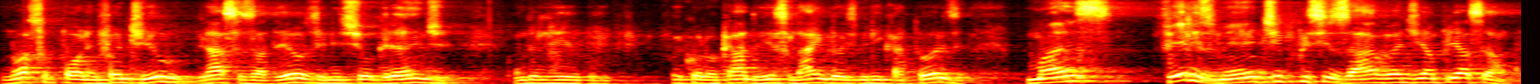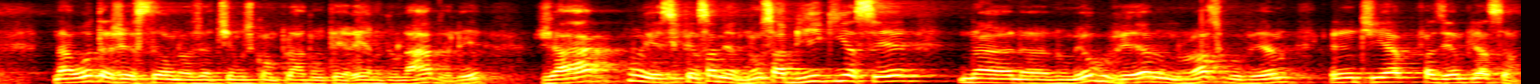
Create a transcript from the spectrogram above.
O nosso polo infantil, graças a Deus, iniciou grande quando ele foi colocado isso lá em 2014, mas felizmente precisava de ampliação. Na outra gestão nós já tínhamos comprado um terreno do lado ali, já com esse pensamento. Não sabia que ia ser na, na, no meu governo, no nosso governo, que a gente ia fazer ampliação.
